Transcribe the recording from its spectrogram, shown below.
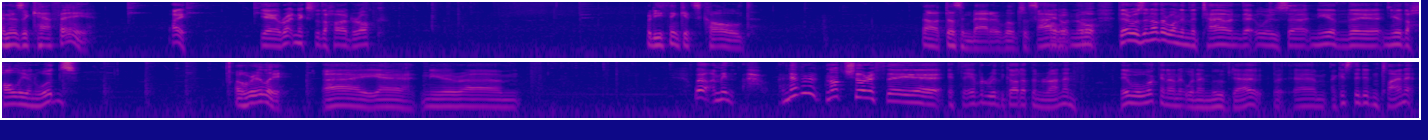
And there's a cafe. Aye, yeah, right next to the Hard Rock. What do you think it's called? Oh, it doesn't matter. We'll just. Call I don't know. the- There was another one in the town that was uh, near the near the Holly and Woods. Oh, really? Aye, yeah, near. um Well, I mean, I'm never not sure if they uh, if they ever really got up and running. They were working on it when I moved out, but um I guess they didn't plan it.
